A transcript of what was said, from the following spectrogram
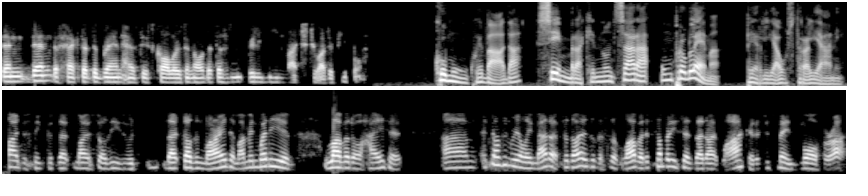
then then the fact that the brand has these colors and all that doesn't really mean much to other people. Comunque vada, sembra che non sarà un problema per gli australiani. I just think that, that most Aussies would that doesn't worry them. I mean, whether you love it or hate it, um, it doesn't really matter. For those of us that love it, if somebody says they don't like it, it just means more for us.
